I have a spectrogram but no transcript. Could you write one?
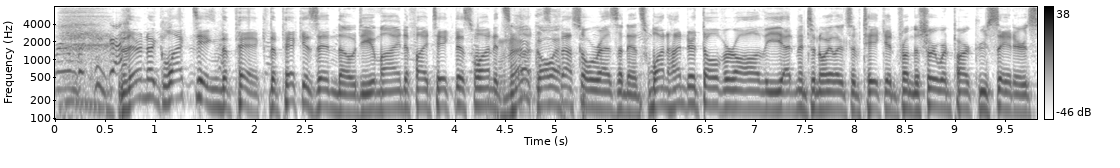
room. But congrats. They're neglecting the pick. The pick is in, though. Do you mind if I take this one? It's No, got go ahead. special resonance. 100th overall, the Edmonton Oilers have taken from the Sherwood Park Crusaders,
